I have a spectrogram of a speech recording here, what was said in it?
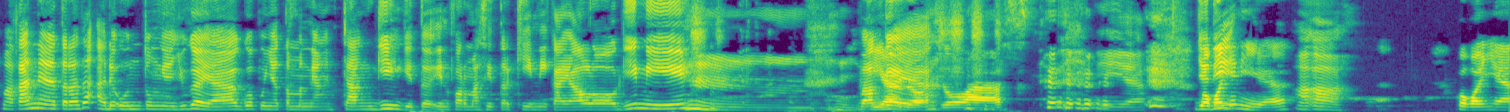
makanya ternyata ada untungnya juga ya gue punya temen yang canggih gitu informasi terkini kayak lo gini Hmm. Bangga iya ya. dong, jelas. iya Pokoknya jadi nih ya, ah ah. Pokoknya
